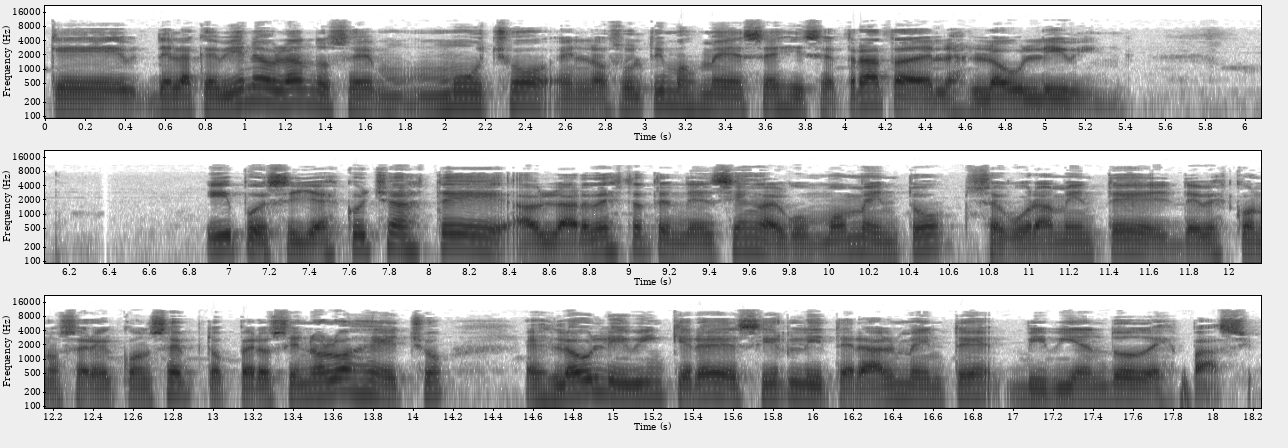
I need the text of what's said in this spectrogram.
que, de la que viene hablándose mucho en los últimos meses y se trata del slow living. Y pues si ya escuchaste hablar de esta tendencia en algún momento, seguramente debes conocer el concepto, pero si no lo has hecho, slow living quiere decir literalmente viviendo despacio.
